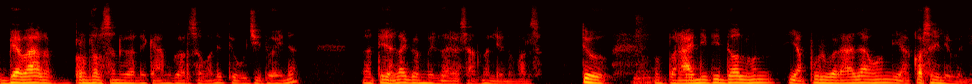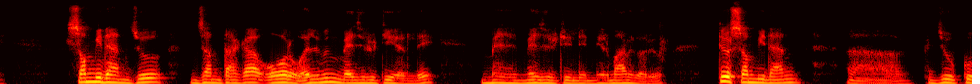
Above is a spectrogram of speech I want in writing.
व्यवहार प्रदर्शन गर्ने काम गर्छ भने त्यो उचित होइन। त्यसलाई गम्भीरताका साथमा लिनुपर्छ। त्यो राजनीतिक दल हुन् या पूर्व राजा हुन् या कसैले पनि। संविधान जो जनताका ओभरवेल्मिङ मेजोरिटीहरूले मे मेजोरिटीले निर्माण गर्यो त्यो संविधान जो को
